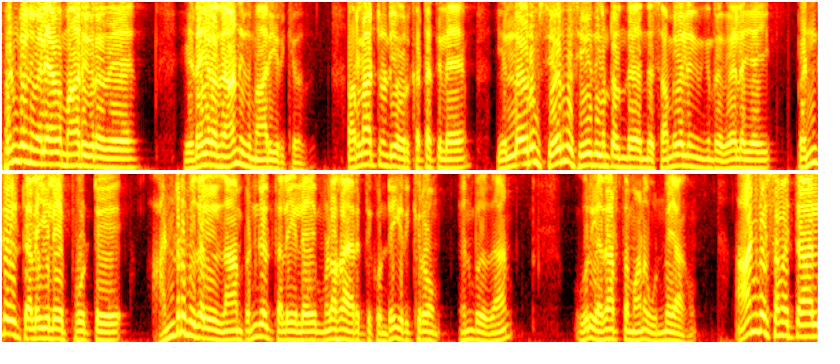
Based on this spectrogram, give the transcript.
பெண்களின் வேலையாக மாறுகிறது? இடையில தான் இது மாறி இருக்கிறது வரலாற்றினுடைய ஒரு கட்டத்தில் எல்லோரும் சேர்ந்து செய்து கொண்டிருந்த இந்த சமையல் என்கின்ற வேலையை பெண்கள் தலையிலே போட்டு அன்று முதல் நாம் பெண்கள் தலையிலே மிளகாய் அரைத்து கொண்டே இருக்கிறோம் என்பதுதான் ஒரு யதார்த்தமான உண்மையாகும். ஆண்கள் சமைத்தால்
